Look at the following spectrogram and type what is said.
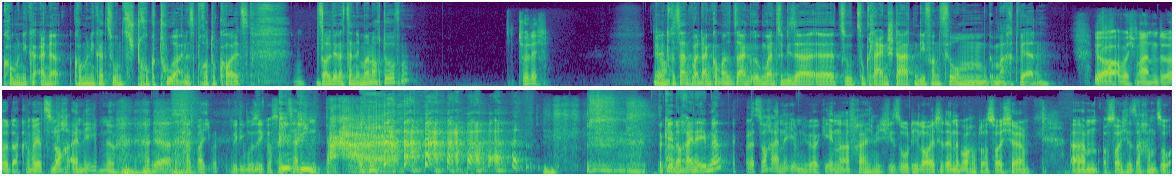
Kommunika einer Kommunikationsstruktur, eines Protokolls. Soll der das dann immer noch dürfen? Natürlich. Ja, ja. Interessant, weil dann kommt man sozusagen irgendwann zu dieser, äh, zu, zu Kleinstaaten, die von Firmen gemacht werden. Ja, aber ich meine, äh, da können wir jetzt noch eine Ebene. Ja. Hat mal jemand irgendwie die Musik aus Inception? Okay, ähm, noch eine Ebene? Da, kann man jetzt noch eine Ebene höher gehen. Und da frage ich mich, wieso die Leute denn überhaupt auf solche, ähm, auf solche Sachen so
